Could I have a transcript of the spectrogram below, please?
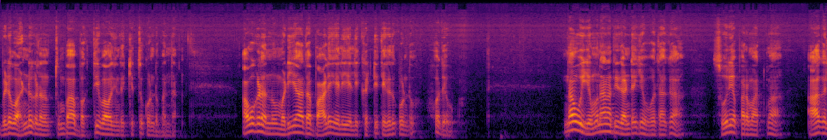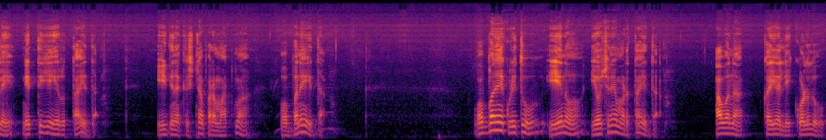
ಬಿಡುವ ಹಣ್ಣುಗಳನ್ನು ತುಂಬ ಭಕ್ತಿಭಾವದಿಂದ ಕಿತ್ತುಕೊಂಡು ಬಂದ. ಅವುಗಳನ್ನು ಮಡಿಯಾದ ಬಾಳೆ ಎಲೆಯಲ್ಲಿ ಕಟ್ಟಿ ತೆಗೆದುಕೊಂಡು ಹೋದೆವು. ನಾವು ಯಮುನಾ ನದಿ ದಂಡೆಗೆ ಹೋದಾಗ ಸೂರ್ಯ ಪರಮಾತ್ಮ ಆಗಲೇ ನೆತ್ತಿಗೆ ಏರುತ್ತಾ ಇದ್ದ. ಈ ದಿನ ಕೃಷ್ಣ ಪರಮಾತ್ಮ ಒಬ್ಬನೇ ಇದ್ದ. ಒಬ್ಬನೇ ಕುಳಿತು ಏನೋ ಯೋಚನೆ ಮಾಡುತ್ತಾ ಇದ್ದ. ಅವನ ಕೈಯಲ್ಲಿ ಕೊಳಲು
